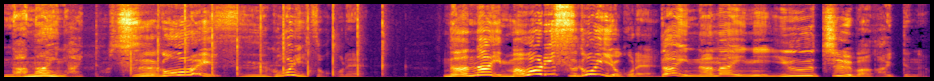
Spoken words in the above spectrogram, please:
7位に入ってました。すごいすごいぞ、これ。!7 位周りすごいよ、これ。第7位に YouTuber が入ってんのよ。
